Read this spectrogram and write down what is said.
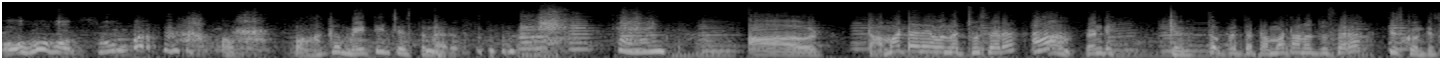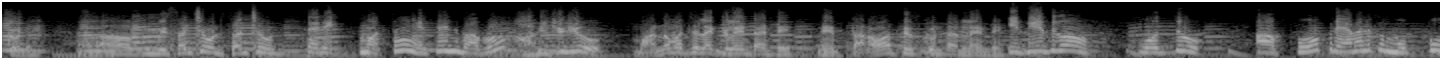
ఓహో సూపర్. బాగా మెయింటైన్ చేస్తున్నారు. థాంక్స్ ఆ టమాటాలు ఏమన్నా చూసారా? రండి. ఎంత పెద్ద టమాటాను చూసారా? తీసుకోండి తీసుకోండి. మీ సంచి ఇవ్వండి సంచి ఇవ్వండి సరే మొత్తం ఎంతైంది బాబు? అయ్యో మన మధ్య లెక్కలు ఏంటంటే నేను తర్వాత తీసుకుంటానులేండి. ఇది ఇదిగో వద్దు. అప్పు ప్రేమలకు ముప్పు.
